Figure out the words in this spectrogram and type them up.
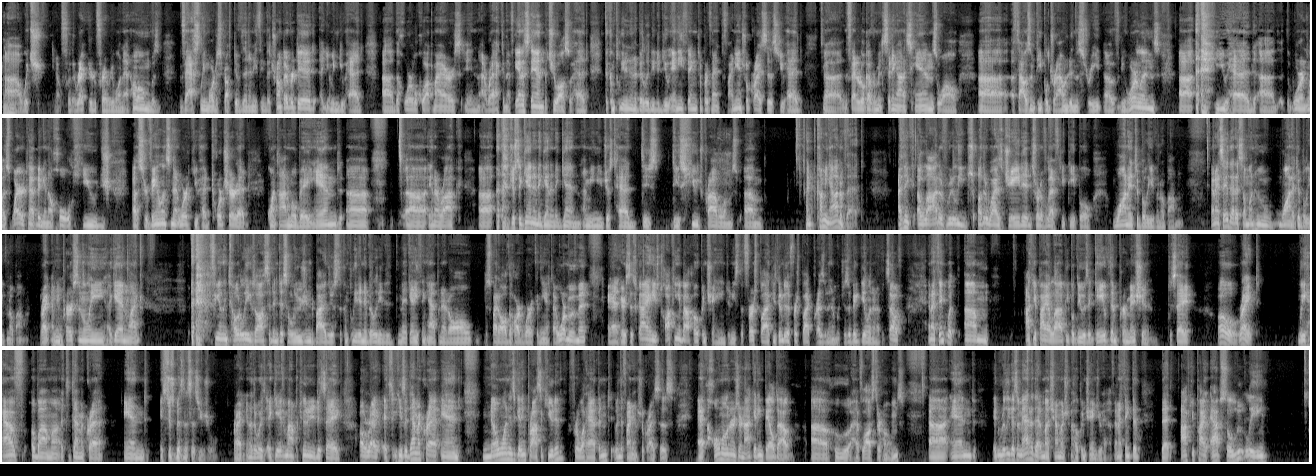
mm-hmm. uh, which, you know, for the record, for everyone at home, was vastly more destructive than anything that Trump ever did. I mean, you had uh, the horrible quagmires in Iraq and Afghanistan, but you also had the complete inability to do anything to prevent the financial crisis. You had uh, the federal government sitting on its hands while uh, a thousand people drowned in the street of New Orleans. Uh, you had uh, the warrantless wiretapping and a whole huge uh, surveillance network. You had torture at Guantanamo Bay and uh, uh, in Iraq. Uh, just again and again and again. I mean, you just had these these huge problems, um, and coming out of that, I think a lot of really otherwise jaded sort of lefty people wanted to believe in Obama, and I say that as someone who wanted to believe in Obama. Right? I mean, mm-hmm. personally, again, like feeling totally exhausted and disillusioned by just the complete inability to make anything happen at all, despite all the hard work in the anti-war movement. And here's this guy, and he's talking about hope and change, and he's the first black. He's going to be the first black president, which is a big deal in and of itself. And I think what um, Occupy allowed people to do is it gave them permission to say, "Oh, right, we have Obama. It's a Democrat, and it's just business as usual." Right. In other words, it gave them opportunity to say, oh right, it's he's a Democrat and no one is getting prosecuted for what happened in the financial crisis. Uh, homeowners are not getting bailed out uh, who have lost their homes, uh, and it really doesn't matter that much how much hope and change you have. And I think that that Occupy absolutely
